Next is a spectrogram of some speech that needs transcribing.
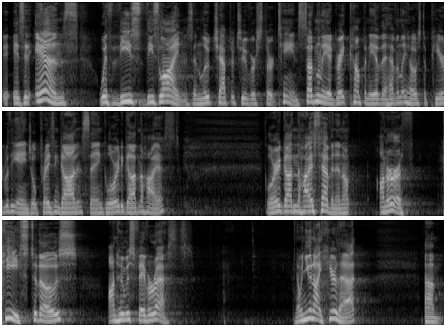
is it ends with these, these lines in Luke chapter 2, verse 13. Suddenly, a great company of the heavenly host appeared with the angel, praising God and saying, Glory to God in the highest. Glory to God in the highest heaven, and on, on earth, peace to those on whom his favor rests. Now, when you and I hear that, um,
